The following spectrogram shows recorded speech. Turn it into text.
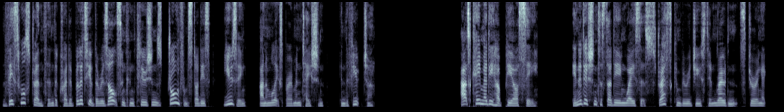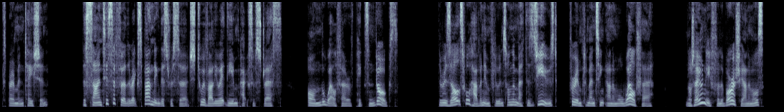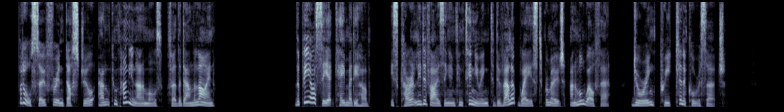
This will strengthen the credibility of the results and conclusions drawn from studies using animal experimentation in the future. At KMediHub PRC, In addition to studying ways that stress can be reduced in rodents during experimentation, the scientists are further expanding this research to evaluate the impacts of stress on the welfare of pigs and dogs. The results will have an influence on the methods used for implementing animal welfare, not only for laboratory animals, but also for industrial and companion animals further down the line. The PRC at K MediHub is currently devising and continuing to develop ways to promote animal welfare during preclinical research.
